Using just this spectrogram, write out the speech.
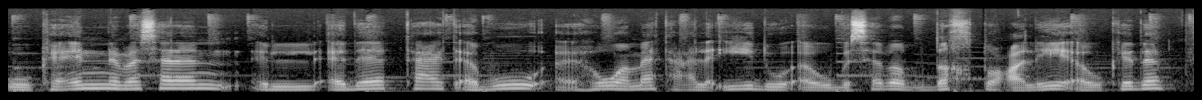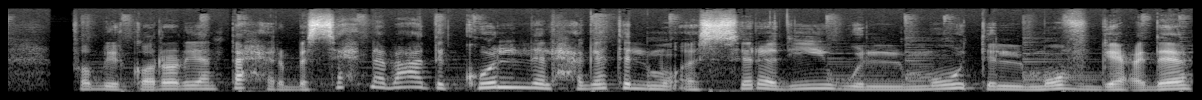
وكأن مثلا الأداة بتاعت أبوه هو مات على إيده أو بسبب ضغطه عليه أو كده. فبيقرر ينتحر. بس إحنا بعد كل الحاجات المؤثرة دي والموت المفجع ده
